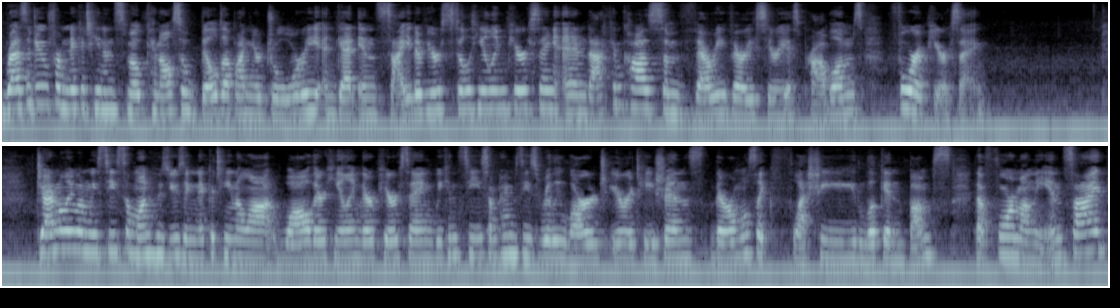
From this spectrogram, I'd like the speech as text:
Residue from nicotine and smoke can also build up on your jewelry and get inside of your still healing piercing, and that can cause some very, very serious problems for a piercing generally when we see someone who's using nicotine a lot while they're healing their piercing we can see sometimes these really large irritations. They're almost like fleshy looking bumps that form on the inside.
